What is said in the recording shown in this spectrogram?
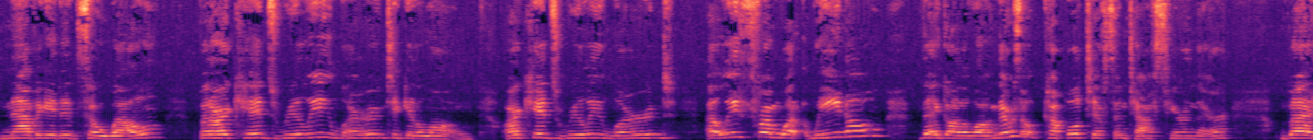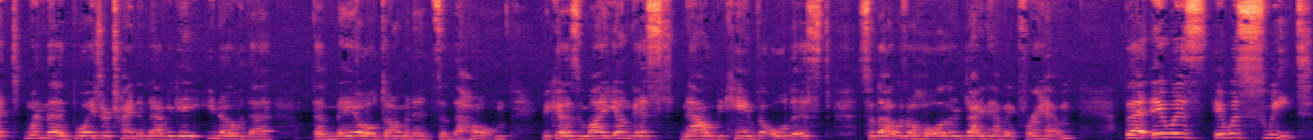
navigated so well, but our kids really learned to get along. Our kids really learned, at least from what we know, they got along. There was a couple tiffs and taffs here and there, but when the boys are trying to navigate, you know, the the male dominance of the home, because my youngest now became the oldest, so that was a whole other dynamic for him. But it was it was sweet,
